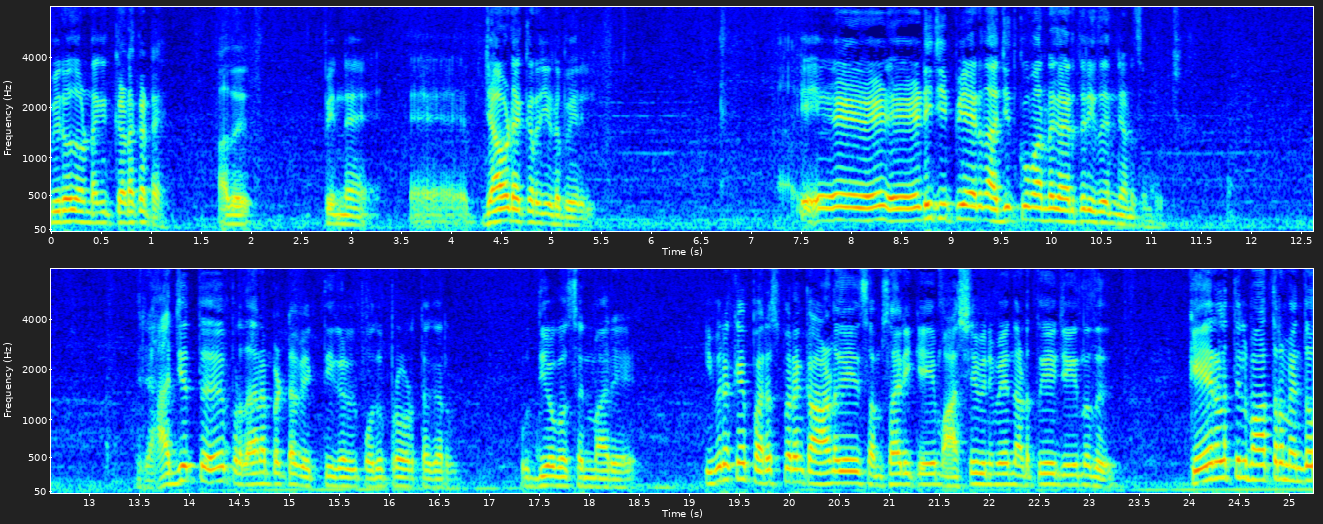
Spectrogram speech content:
വിരോധം ഉണ്ടെങ്കിൽ കിടക്കട്ടെ. അത് പിന്നെ ജാവ്ഡേക്കർജിയുടെ പേരിൽ. എ ഡി ജി പി ആയിരുന്ന അജിത് കുമാറിന്റെ കാര്യത്തിൽ ഇത് തന്നെയാണ് സംഭവിച്ചത്. രാജ്യത്ത് പ്രധാനപ്പെട്ട വ്യക്തികൾ പൊതുപ്രവർത്തകർ ഉദ്യോഗസ്ഥന്മാരെ ഇവരൊക്കെ പരസ്പരം കാണുകയും സംസാരിക്കുകയും ആശയവിനിമയം നടത്തുകയും ചെയ്യുന്നത് കേരളത്തിൽ മാത്രം എന്തോ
